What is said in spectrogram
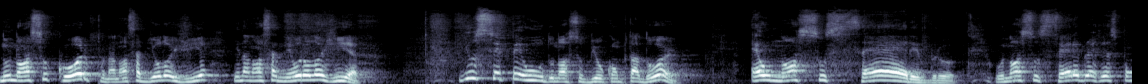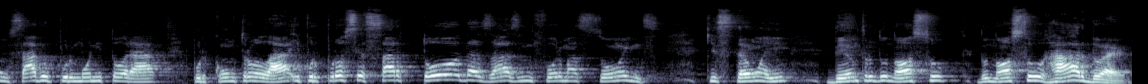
no nosso corpo, na nossa biologia e na nossa neurologia. E o CPU do nosso biocomputador é o nosso cérebro. O nosso cérebro é responsável por monitorar, por controlar e por processar todas as informações que estão aí dentro do nosso, do nosso hardware,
